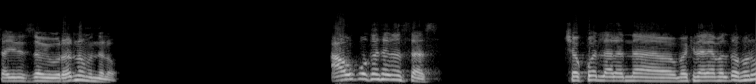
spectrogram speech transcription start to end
ሰይድ ሰው ይውረድ ነው የምንለው አውቆ ከተነሳስ ቸኮል አለና መኪና ላይ መልጠው ሆኖ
